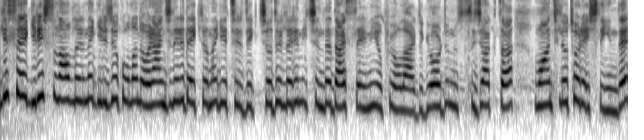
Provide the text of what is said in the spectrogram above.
Lise giriş sınavlarına girecek olan öğrencileri de ekrana getirdik. Çadırların içinde derslerini yapıyorlardı. Gördünüz sıcakta, vantilatör eşliğinde.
